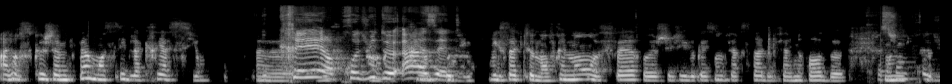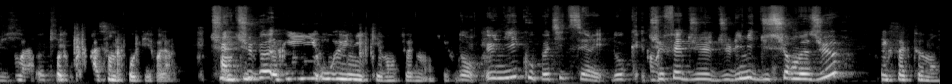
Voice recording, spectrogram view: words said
Alors, ce que j'aime faire, moi, c'est de la création. Euh, créer un produit de A à Z. Exactement, vraiment euh, faire, euh, j'ai eu l'occasion de faire ça, de faire une robe. Création de produit. Voilà, Création de produit, voilà. Tu, en tu série ou unique éventuellement. Donc unique ou petite série. Donc tu fais du, du, limite du sur-mesure? Exactement.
